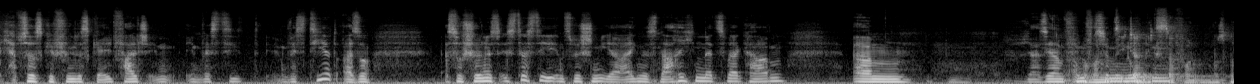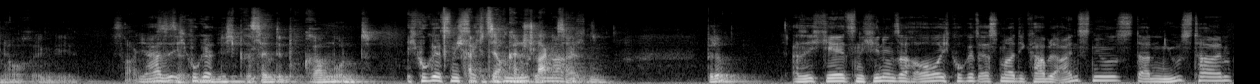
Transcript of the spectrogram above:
ich habe so das Gefühl, das Geld falsch in, investiert, investiert. Also, so schön es ist, dass die inzwischen ihr eigenes Nachrichtennetzwerk haben. Ähm, ja, sie haben 15 Aber man Minuten. sieht ja nichts davon, muss man ja auch irgendwie sagen. Ja, also ich ja gucke. Nicht präsent im Programm und. Ich gucke jetzt nicht. Schreibt jetzt ja auch keine Schlagzeilen. Bitte? Also ich gehe jetzt nicht hin und sage, oh, ich gucke jetzt erstmal die Kabel 1 News, dann Newstime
